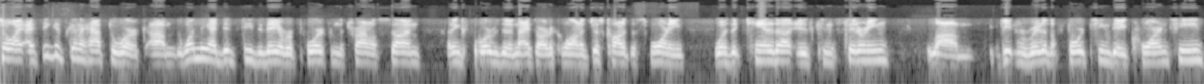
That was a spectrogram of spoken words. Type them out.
So I, I think it's going to have to work. Um, the one thing I did see today, a report from the Toronto Sun, I think Forbes did a nice article on it, just caught it this morning, was that Canada is considering um, getting rid of the 14 day quarantine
